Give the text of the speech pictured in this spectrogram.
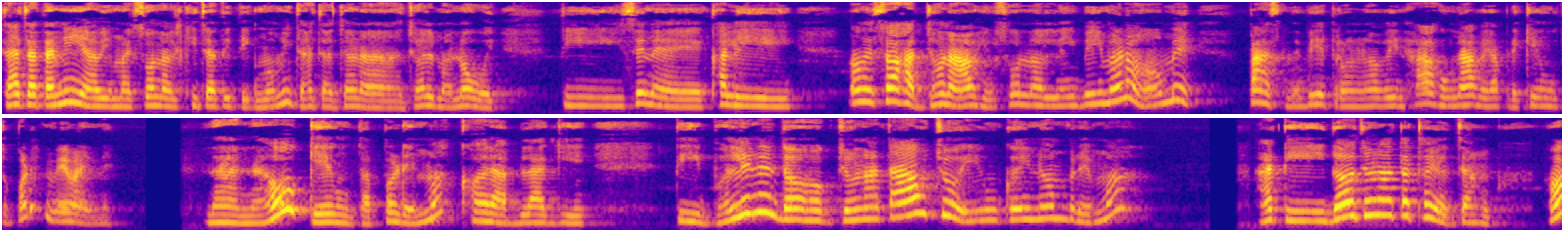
જાજા તો નહીં આવી, મારી સોનલ ખીજાતી હતી મમ્મી જાજા જણા જલમાં ન હોય. તી છે ને ખાલી અમે છ સાત જણા આવ્યું સોનલ ને બે માણો, અમે પાંચ ને બે ત્રણ હવે હા હું ના આવે, આપણે કેવું તો પડે મેવાય ને ના ના, હો, કેવું તો પડે, માં, ખરાબ લાગી. તી ભલે ને દહક જણા તો આવજો, એવું કઈ નંબરે, માં. હા, તી દસ જણા તો જ જાઉં હો,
